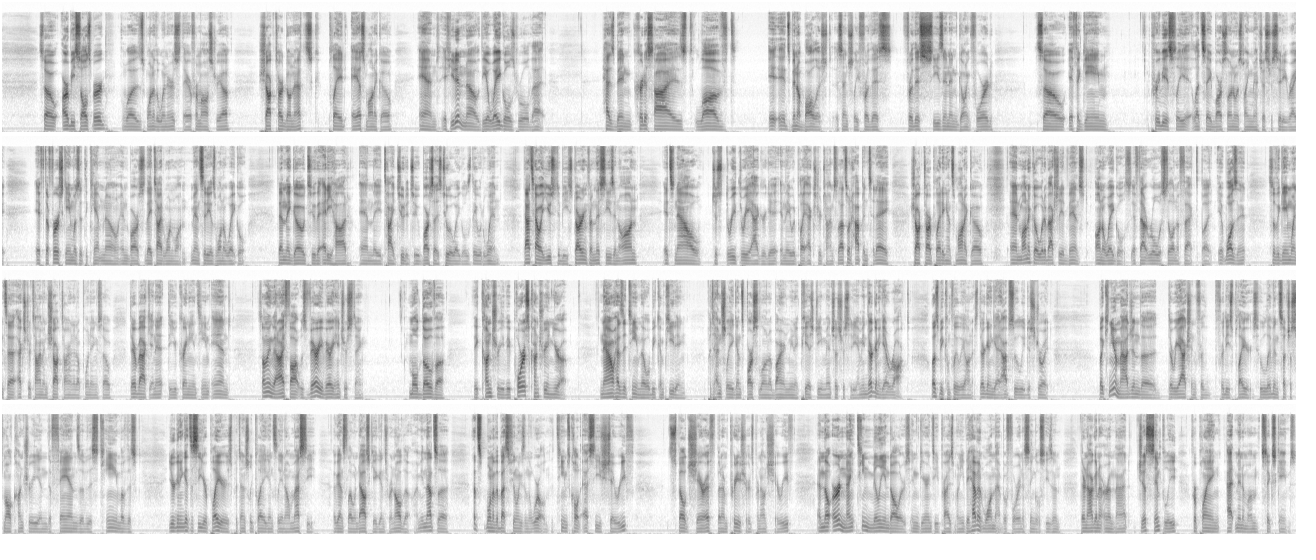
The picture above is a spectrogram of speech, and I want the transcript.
So RB Salzburg was one of the winners. They're from Austria. Shakhtar Donetsk played AS Monaco, and if you didn't know, the away goals rule that has been criticized, loved, it, has been abolished essentially for this for this season and going forward. So if a game previously, let's say Barcelona was playing Manchester City, right? If the first game was at the Camp Nou and Bar they tied one one, Man City has one away goal. Then they go to the Etihad and they tie two to two. Barca has two away goals, they would win. That's how it used to be. Starting from this season on, it's now just 3 3 aggregate, and they would play extra time. So that's what happened today. Shakhtar played against Monaco, and Monaco would have actually advanced on away goals if that rule was still in effect, but it wasn't. So the game went to extra time, and Shakhtar ended up winning. So they're back in it, the Ukrainian team. And something that I thought was very, very interesting Moldova, the country, the poorest country in Europe, now has a team that will be competing potentially against Barcelona, Bayern Munich, PSG, Manchester City. I mean, they're going to get rocked. Let's be completely honest. They're going to get absolutely destroyed. But can you imagine the the reaction for for these players who live in such a small country and the fans of this team of this you're going to get to see your players potentially play against Lionel Messi, against Lewandowski, against Ronaldo. I mean, that's a that's one of the best feelings in the world. The team's called SC Sheriff, spelled Sheriff, but I'm pretty sure it's pronounced Sheriff. And they'll earn $19 million in guaranteed prize money. They haven't won that before in a single season. They're not going to earn that just simply for playing at minimum six games.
